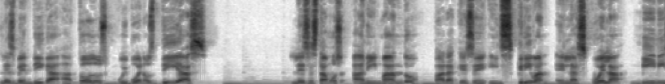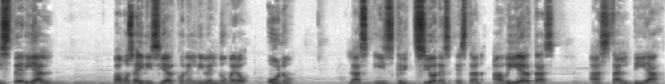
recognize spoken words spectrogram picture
les bendiga a todos, muy buenos días. Les estamos animando para que se inscriban en la escuela ministerial. Vamos a iniciar con el nivel número 1. Las inscripciones están abiertas hasta el día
